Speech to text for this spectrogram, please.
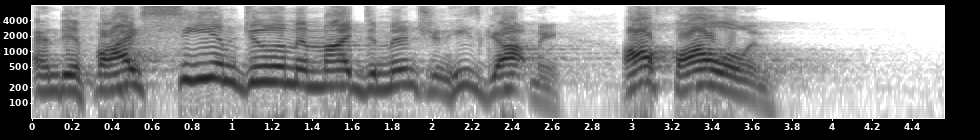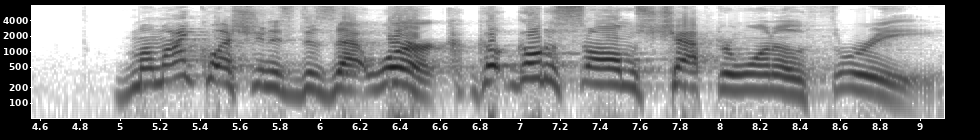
And if I see Him do them in my dimension, He's got me. I'll follow Him. My question is, does that work? Go, go to Psalms chapter 103.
